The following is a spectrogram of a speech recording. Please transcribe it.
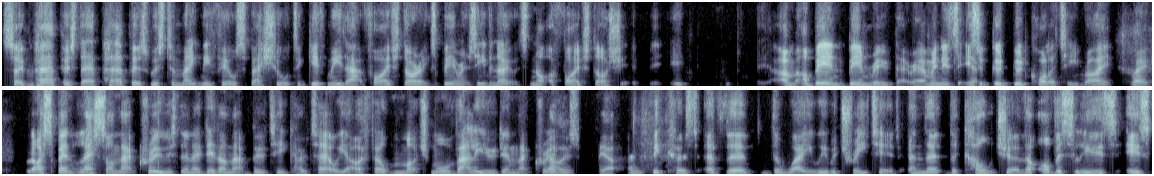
So Mhm. purpose, their purpose was to make me feel special, to give me that five star experience, even though it's not a five star. Sh- it, I'm, I'm being being rude there. I mean, it's it's a good good quality, right? Right. but I spent less on that cruise than I did on that boutique hotel. Yet I felt much more valued in that cruise, Valued, yeah. and because of the the way we were treated and the the culture that obviously is is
